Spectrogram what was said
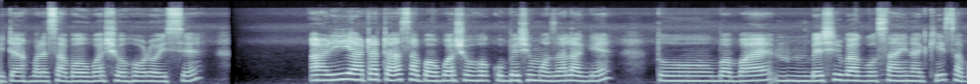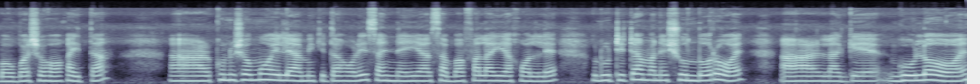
এটা একবারে চাবাউবা সহ রয়েছে আর এই আটাটা চাবাউবা সহ খুব বেশি মজা লাগে। তো বাবাই বেশিরভাগও চাই নাকি চাবাউবা সহ খাইতা। আর কোনো সময় হইলে আমি কিতা করি চাইনাইয়া চাবা ফালাইয়া করলে রুটিটা মানে সুন্দর হয় আর লাগে গোলও হয়।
